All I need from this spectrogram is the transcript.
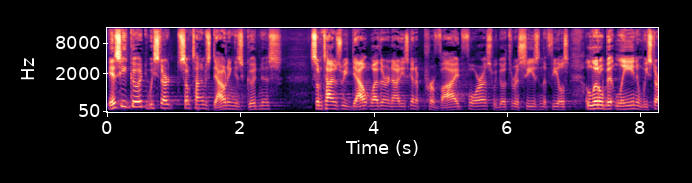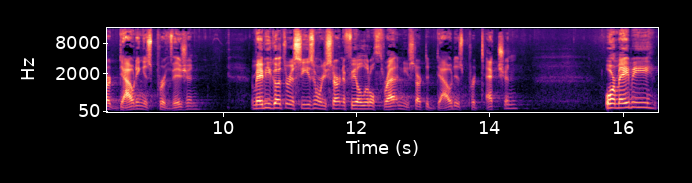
Is he good? We start sometimes doubting his goodness. Sometimes we doubt whether or not He's going to provide for us. We go through a season that feels a little bit lean and we start doubting His provision. Or maybe you go through a season where you're starting to feel a little threatened, you start to doubt His protection. Or maybe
